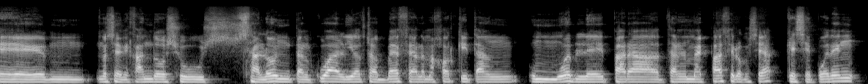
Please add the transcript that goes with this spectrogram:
Em, no sé, dejando su salón tal cual y otras veces a lo mejor quitan un mueble para tener más espacio, lo que sea, que se pueden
